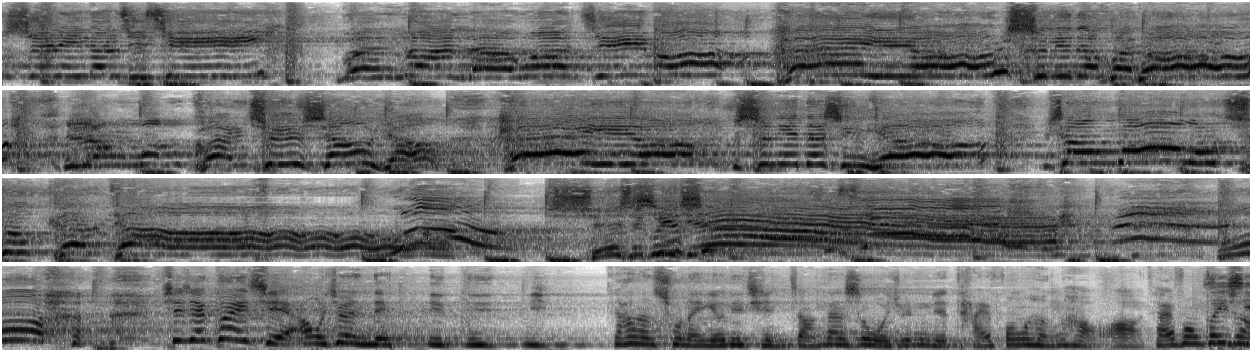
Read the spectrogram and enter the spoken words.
是你的激情温暖了我寂寞，嘿呦，是你的怀抱让我快去逍遥，嘿呦，是你的心跳。谢啊！我觉得你的你你你看得出来有点紧张，但是我觉得你的台风很好啊，台风非常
